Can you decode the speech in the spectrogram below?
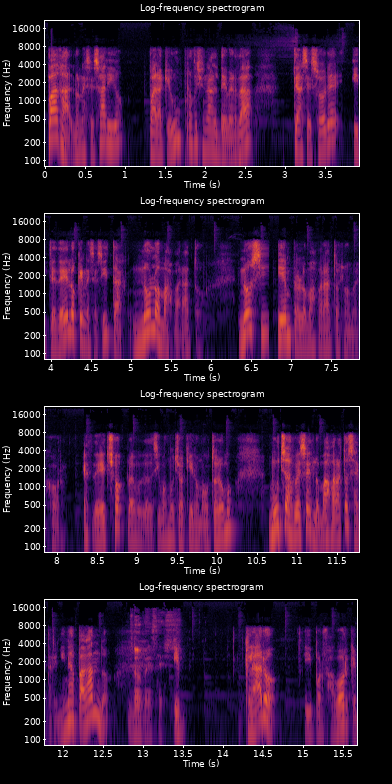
Paga lo necesario para que un profesional de verdad te asesore y te dé lo que necesitas, no lo más barato. No siempre lo más barato es lo mejor. Es de hecho, lo decimos mucho aquí en un Autónomo, muchas veces lo más barato se termina pagando. Dos veces. Y claro, y por favor, que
